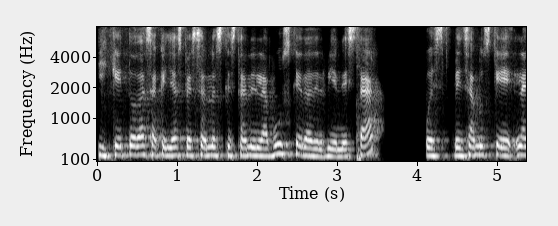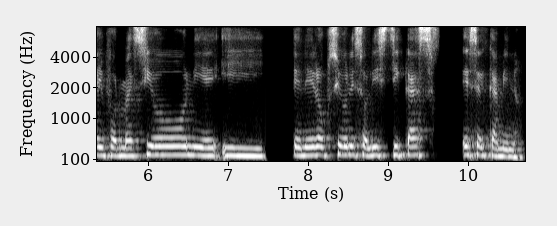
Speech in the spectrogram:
y que todas aquellas personas que están en la búsqueda del bienestar, pues pensamos que la información y, y tener opciones holísticas es el camino.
